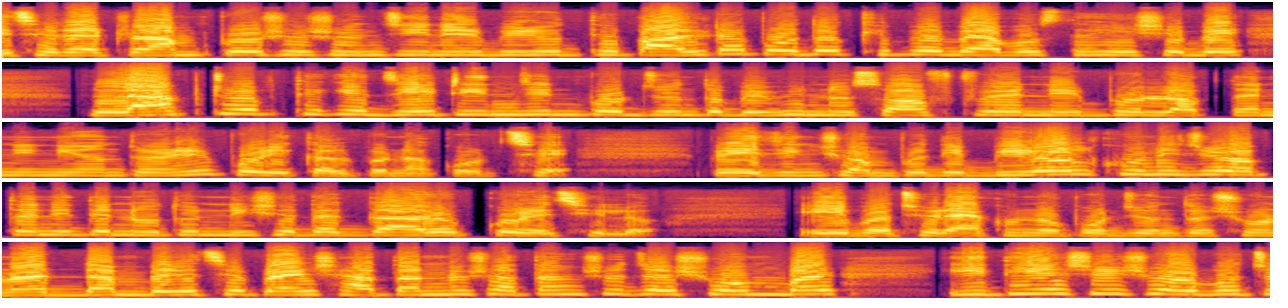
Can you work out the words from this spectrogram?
এছাড়া ট্রাম্প প্রশাসন চীনের বিরুদ্ধে পাল্টা পদক্ষেপের ব্যবস্থা হিসেবে ল্যাপটপ থেকে জেট ইঞ্জিন পর্যন্ত বিভিন্ন সফটওয়্যার নির্ভর রপ্তানি নিয়ন্ত্রণের পরিকল্পনা করছে। বেইজিং সম্প্রতি বিরল খনিজ রপ্তানিতে নতুন নিষেধাজ্ঞা আরোপ করেছিল। এই বছর এখনও পর্যন্ত সোনার দাম বেড়েছে প্রায় সাতান্ন শতাংশ, যা সোমবার ইতিহাসের সর্বোচ্চ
